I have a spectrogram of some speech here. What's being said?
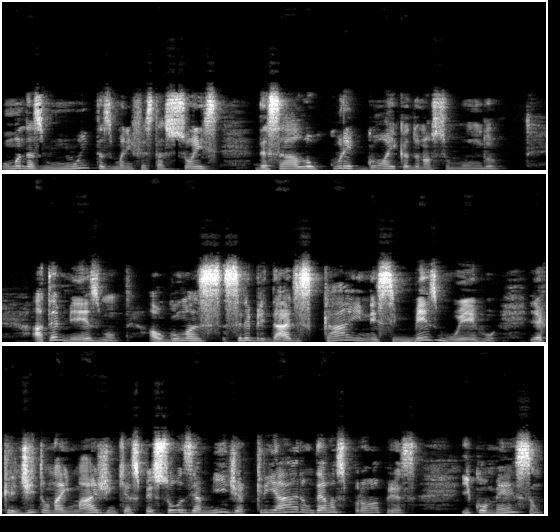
uma das muitas manifestações dessa loucura egóica do nosso mundo. Até mesmo algumas celebridades caem nesse mesmo erro e acreditam na imagem que as pessoas e a mídia criaram delas próprias e começam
